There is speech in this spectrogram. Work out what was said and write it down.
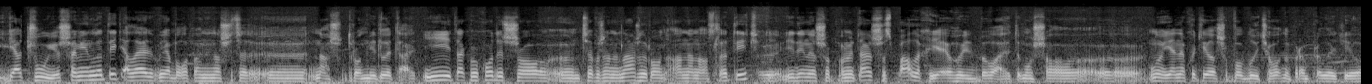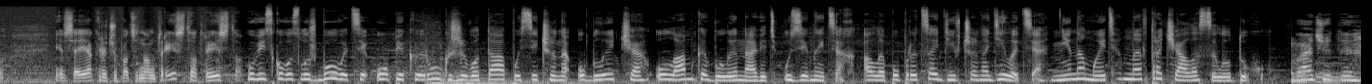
я чую, що він летить, але я була впевнена, що це е, наш дрон відлітає. І так виходить, що е, це вже не наш дрон, а на нас летить. Єдине, що пам'ятаю, що спалах, я його відбиваю, тому що е, ну я не хотіла, щоб в обличчя воно прям прилетіло. І все, я кричу пацанам 300, 300. У військовослужбовиці опіки рук, живота, посічене обличчя, уламки були навіть у зіницях. Але попри це дівчина ділиться ні на мить не втрачала силу духу. Бачите,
